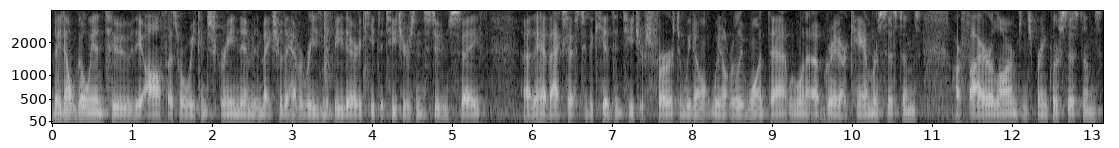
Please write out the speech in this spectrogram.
they don't go into the office where we can screen them and make sure they have a reason to be there to keep the teachers and the students safe. Uh, they have access to the kids and teachers first, and we don't we don't really want that. We want to upgrade our camera systems, our fire alarms and sprinkler systems.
